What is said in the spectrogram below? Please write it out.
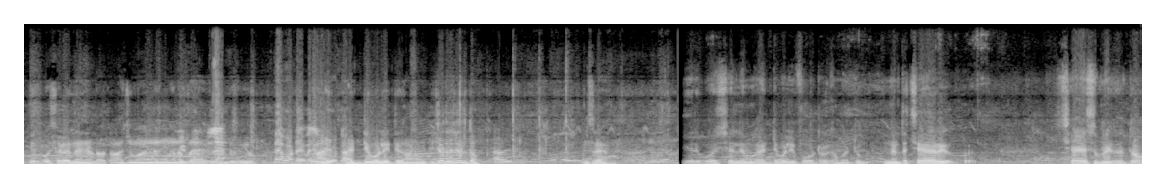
ഈ പൊസിഷനിൽ തന്നെ ഉണ്ടോ താജ്മഹലിന്റെ ഇങ്ങനെ ബാക്ക്ഗ്രൗണ്ട് വ്യൂ അടിപൊളിയായിട്ട് കാണാൻ പറ്റും. ചുടും ചുടുത്തോ മനസ്സിലായോ? ഈ ഒരു പൊസിഷനിൽ നമുക്ക് അടിപൊളി ഫോട്ടോ എടുക്കാൻ പറ്റും. ഇങ്ങനത്തെ ചെയർ ശേഷം ഇരുന്നിട്ടോ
